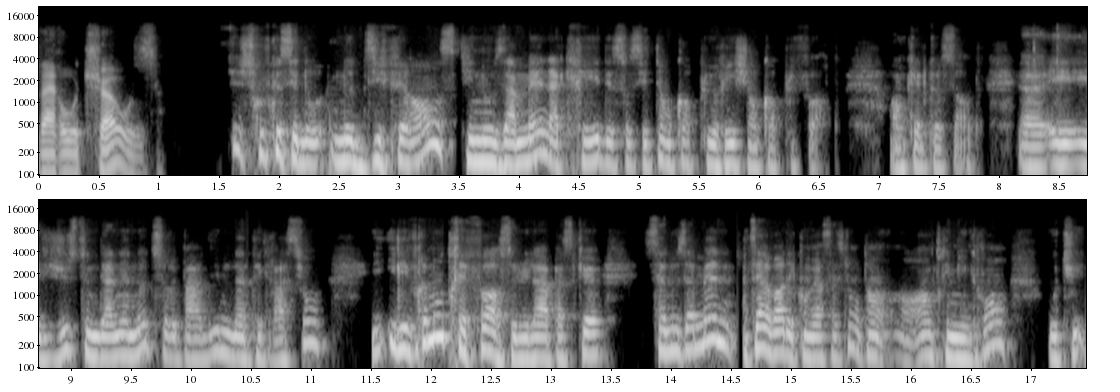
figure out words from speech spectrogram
vers autre chose je trouve que c'est nos, différences qui nous amènent à créer des sociétés encore plus riches et encore plus fortes, en quelque sorte. Euh, et, juste une dernière note sur le paradigme d'intégration. il, est vraiment très fort, celui-là, parce que ça nous amène à avoir des conversations entre immigrants où tu,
